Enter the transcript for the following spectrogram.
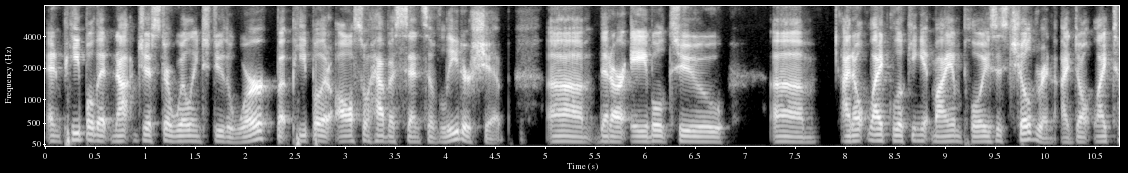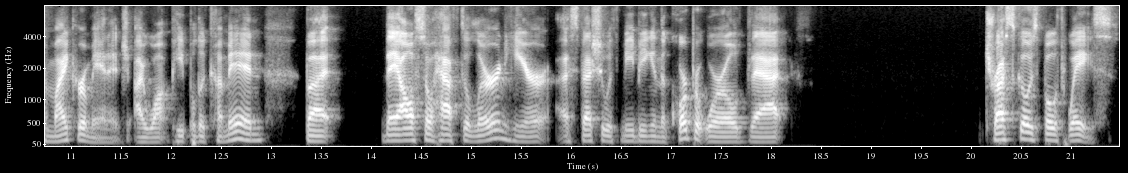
and people that not just are willing to do the work, but people that also have a sense of leadership um, that are able to. Um, I don't like looking at my employees as children. I don't like to micromanage. I want people to come in, but they also have to learn here, especially with me being in the corporate world, that trust goes both ways.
